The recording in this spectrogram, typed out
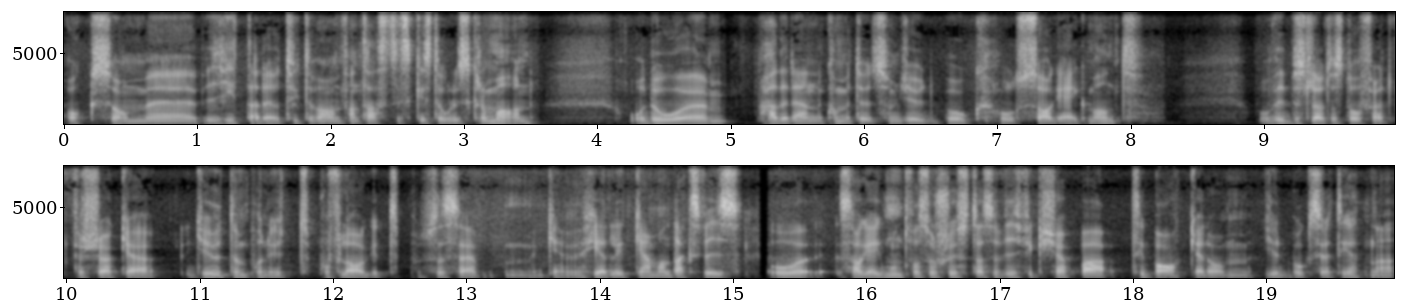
och som eh, vi hittade och tyckte var en fantastisk historisk roman. Och då eh, hade den kommit ut som ljudbok hos Saga Egmont. Och vi beslöt oss då för att försöka ge ut den på nytt på förlaget på så att säga hederligt gammaldags vis. Och Saga Egmont var så schyssta så vi fick köpa tillbaka de ljudboksrättigheterna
